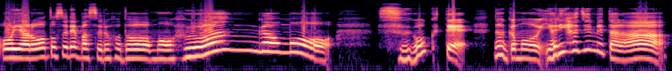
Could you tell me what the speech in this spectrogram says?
をやろうとすればするほどもう不安がもうすごくてなんかもうやり始めたら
